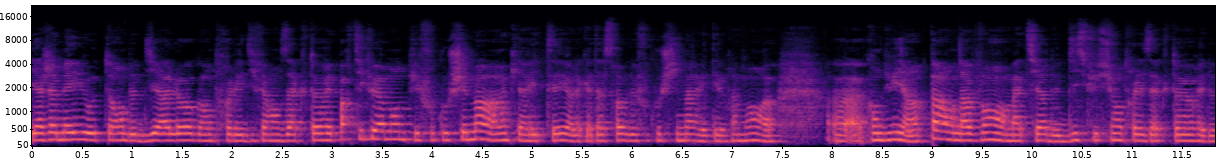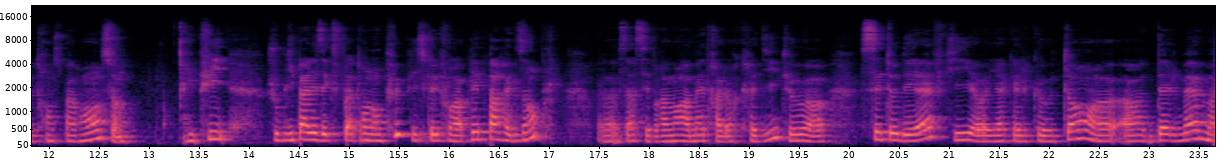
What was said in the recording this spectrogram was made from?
Il n'y a jamais eu autant de dialogue entre les différents acteurs, et particulièrement depuis Fukushima, hein, qui a été, la catastrophe de Fukushima a été vraiment, euh, euh, a conduit à un pas en avant en matière de discussion entre les acteurs et de transparence. Et puis, J'oublie pas les exploitants non plus, puisqu'il faut rappeler par exemple, ça c'est vraiment à mettre à leur crédit, que c'est EDF qui, il y a quelque temps, a d'elle-même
